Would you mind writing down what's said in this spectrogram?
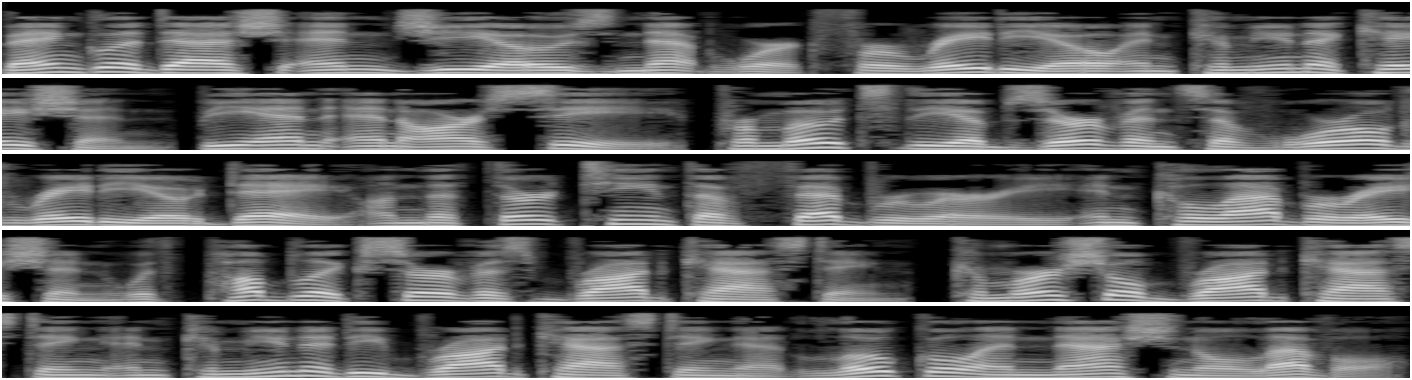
Bangladesh NGOs Network for Radio and Communication BNNRC promotes the observance of World Radio Day on 13 February in collaboration with Public Service Broadcasting, Commercial Broadcasting and Community Broadcasting at local and national level.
